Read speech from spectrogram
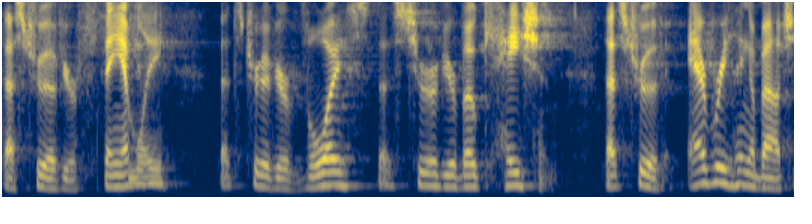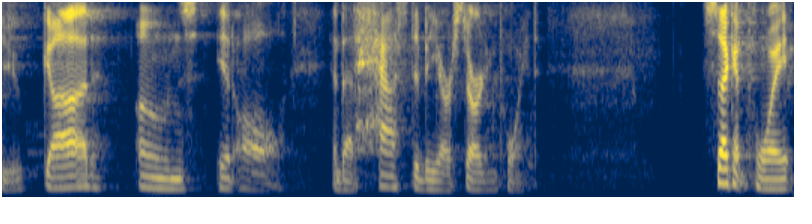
that's true of your family, that's true of your voice, that's true of your vocation, that's true of everything about you. God owns it all. And that has to be our starting point. Second point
